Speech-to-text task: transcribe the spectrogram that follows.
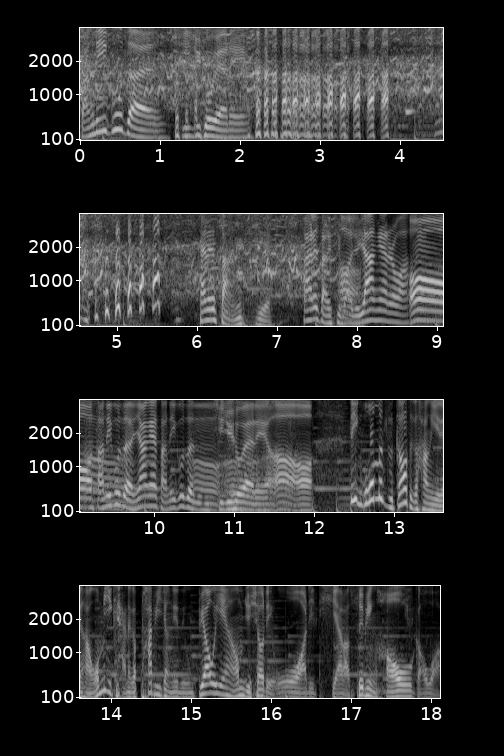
上李古镇戏剧学院的，喊得上戏。喊得上戏嘛，啊，就雅安那儿嘛。哦，上里古镇，雅安上里古镇哦戏剧学院的啊哦。等于我们是搞这个行业的哈，我们一看那个 Papi 酱的那种表演哈，我们就晓得，我的天了，水平好高啊！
